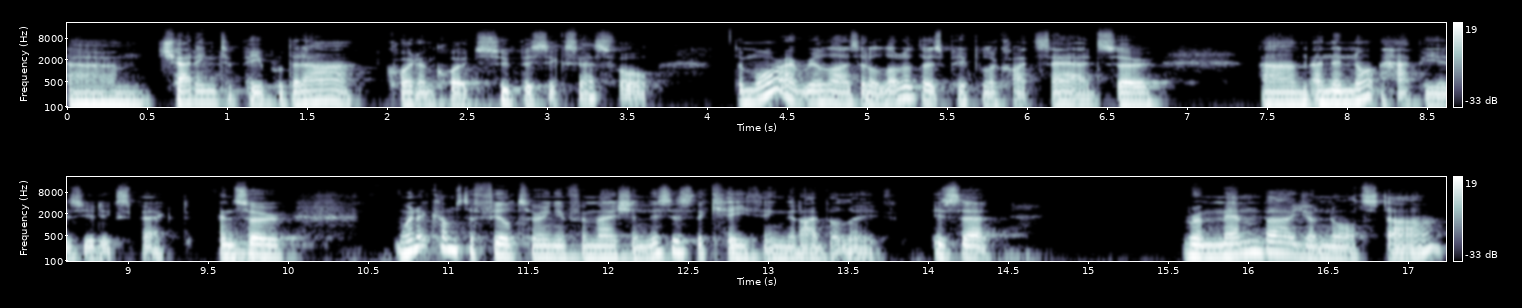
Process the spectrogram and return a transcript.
um, chatting to people that are quote unquote super successful, the more I realize that a lot of those people are quite sad. So, um, and they're not happy as you'd expect. And so, when it comes to filtering information, this is the key thing that I believe is that remember your North Star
